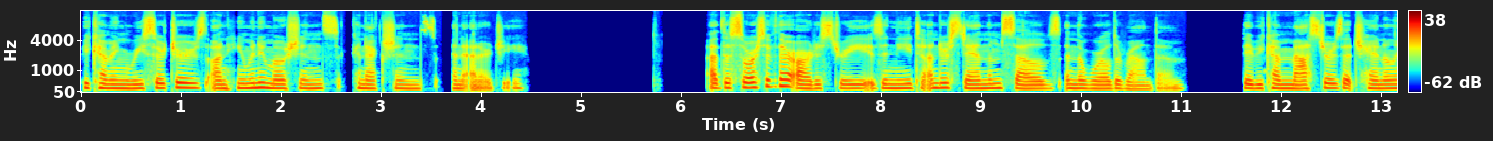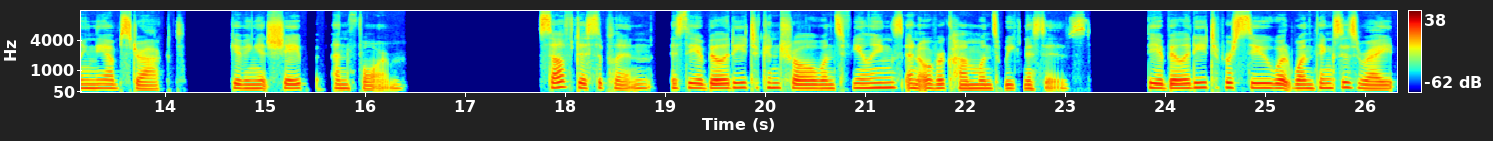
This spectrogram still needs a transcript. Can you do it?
becoming researchers on human emotions, connections, and energy. At the source of their artistry is a need to understand themselves and the world around them. They become masters at channeling the abstract, giving it shape and form. Self discipline is the ability to control one's feelings and overcome one's weaknesses, the ability to pursue what one thinks is right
